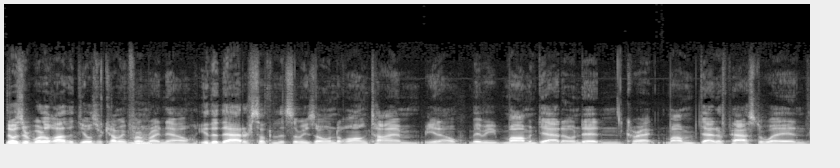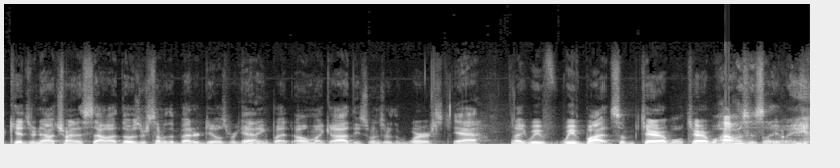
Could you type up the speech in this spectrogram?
those are where a lot of the deals are coming from Mhm. right now. Either that or something that somebody's owned a long time. You know, maybe mom and dad owned it, and correct. Mom and dad have passed away, and the kids are now trying to sell it. Those are some of the better deals we're Yeah. getting. But oh my god, these ones are the worst. Yeah. Like we've we've bought some terrible, terrible houses lately.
